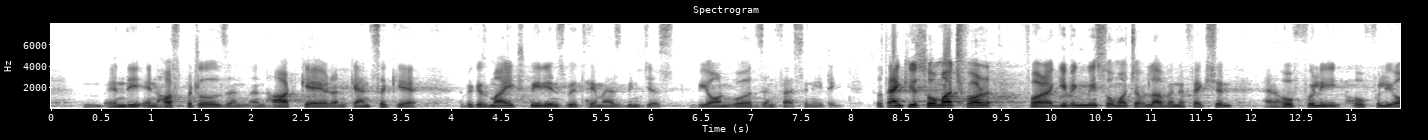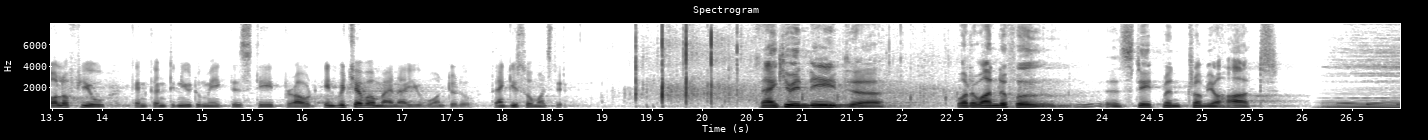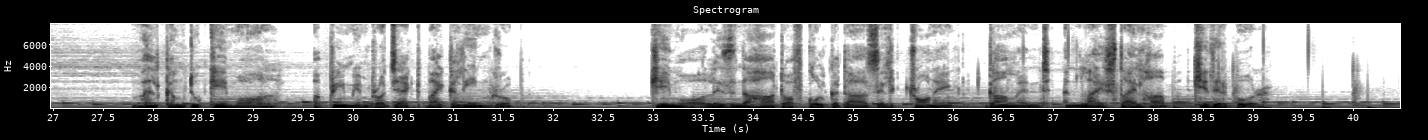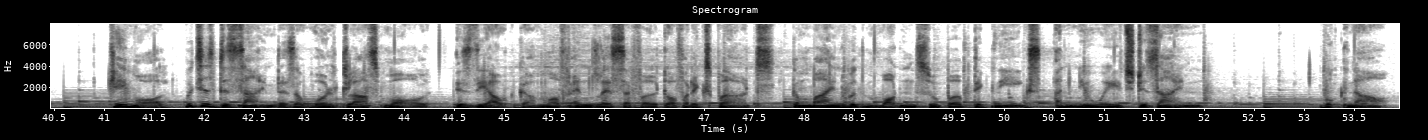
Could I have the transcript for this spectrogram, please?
in, the, in hospitals and, and heart care and cancer care because my experience with him has been just beyond words and fascinating. So thank you so much for, for giving me so much of love and affection, and hopefully, hopefully all of you can continue to make this state proud in whichever manner you want to do. Thank you so much, dear. Thank you indeed. Uh, what a wonderful uh, statement from your heart. Welcome to K-Mall, a premium project by Kaleen Group K-Mall is in the heart of Kolkata's electronic, garment and lifestyle hub, Khidirpur. K-Mall, which is designed as a world-class mall, is the outcome of endless effort of our experts, combined with modern superb techniques and new age design. Book now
